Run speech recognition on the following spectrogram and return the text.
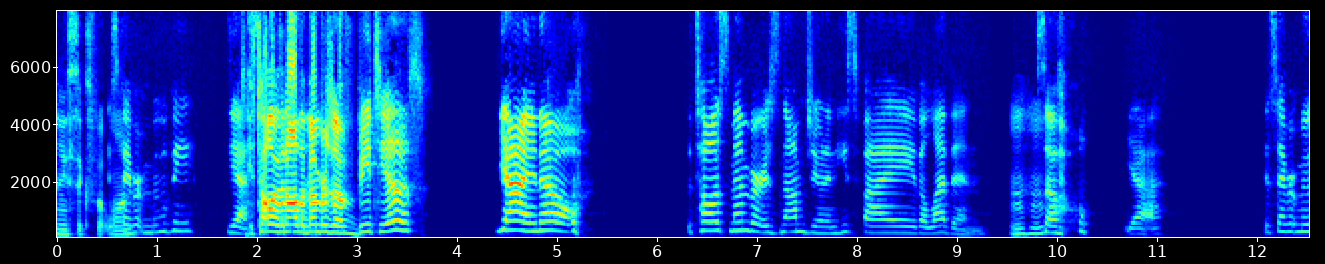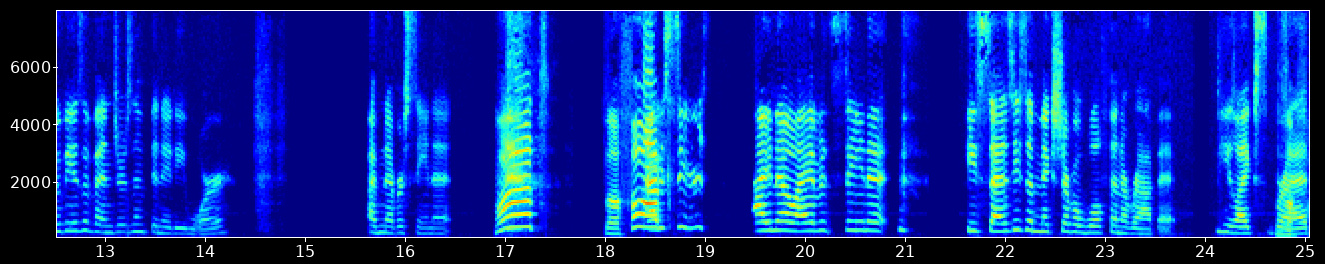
And he's six foot his one. favorite movie. Yeah, He's taller than all the members of BTS. Yeah, I know. The tallest member is Namjoon, and he's five eleven. Mm-hmm. So yeah, his favorite movie is Avengers: Infinity War. I've never seen it. What? The fuck? I'm serious. I know I haven't seen it. He says he's a mixture of a wolf and a rabbit. He likes bread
